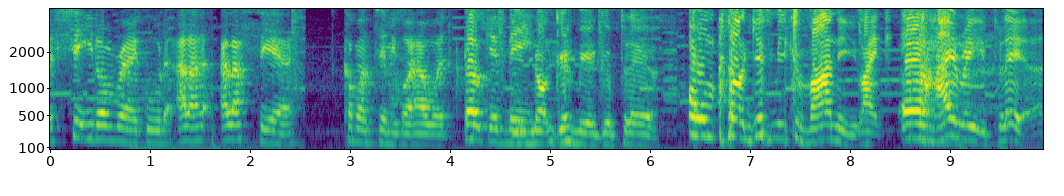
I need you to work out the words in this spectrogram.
a shitty nombre called Ala Alasia. Come on, Timmy Boy Howard. Don't give me. Do not give me a good player. Oh, gives me Cavani. Like, a high rated player.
